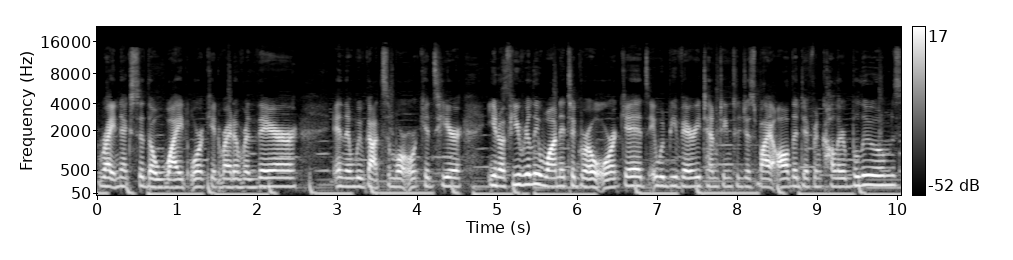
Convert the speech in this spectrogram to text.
right next to the white orchid right over there and then we've got some more orchids here. You know, if you really wanted to grow orchids, it would be very tempting to just buy all the different color blooms.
